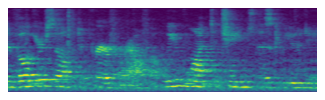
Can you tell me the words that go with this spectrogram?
devote yourself to prayer for Alpha. We want to change this community.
